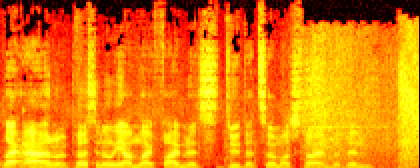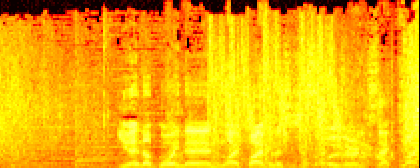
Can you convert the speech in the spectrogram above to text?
like I don't know personally I'm like five minutes dude that's so much time but then you end up going there and like five minutes is just over in a sec like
